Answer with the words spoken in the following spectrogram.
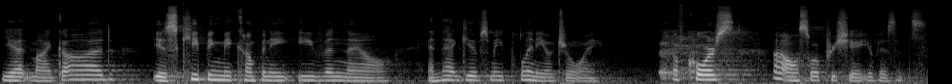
Yet my God is keeping me company even now, and that gives me plenty of joy. Of course, I also appreciate your visits.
